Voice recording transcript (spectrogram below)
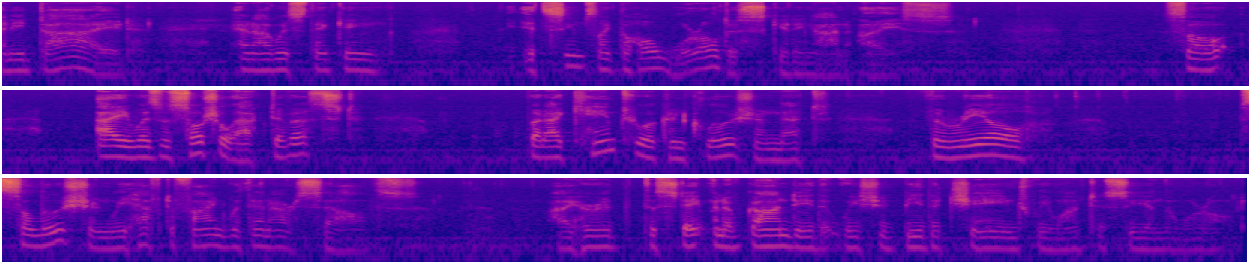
and he died. And I was thinking, it seems like the whole world is skidding on ice. So I was a social activist, but I came to a conclusion that the real solution we have to find within ourselves. I heard the statement of Gandhi that we should be the change we want to see in the world.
